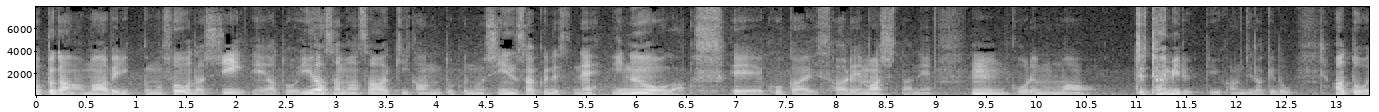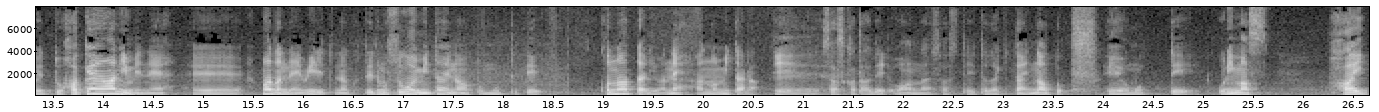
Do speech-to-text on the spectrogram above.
トップガンマーヴェリックもそうだし、えー、あと湯浅正明監督の新作ですね「犬王が」えー、公開されましたね。うんこれもまあ絶対見るっていう感じだけど。あと、えっと、派遣アニメね、えー、まだね見れてなくてでもすごい見たいなと思ってて。この辺りはねあの見たら、えー、さす方でお話しさせていただきたいなと、えー、思っております。はい。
